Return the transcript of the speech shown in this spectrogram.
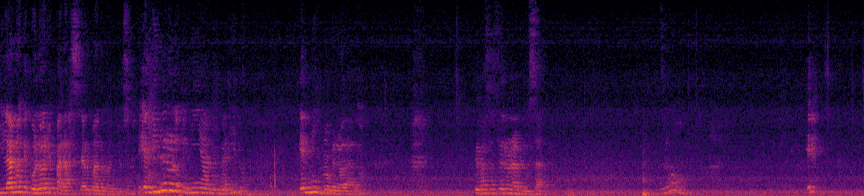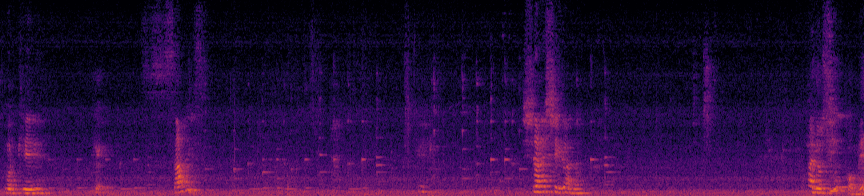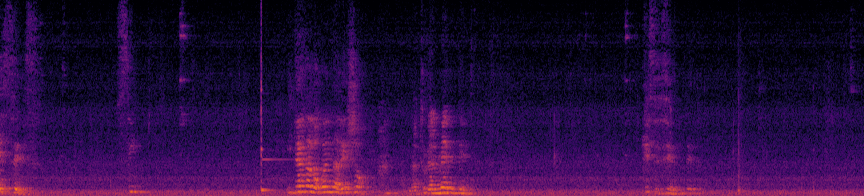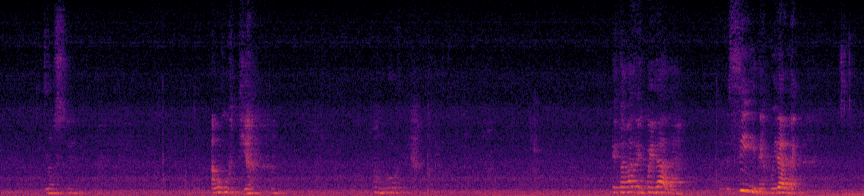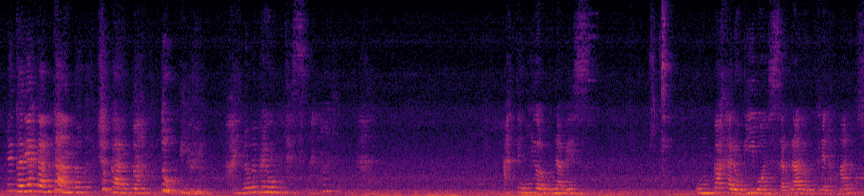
y lanas de colores para hacer madroños. El dinero lo tenía mi marido. Él mismo me lo ha dado. ¿Te vas a hacer una blusa? No. Es porque... ¿Sabes? Ya ha llegado. ¿A los cinco meses? Sí, ¿Y te has dado cuenta de ello? naturalmente. ¿Qué se siente? No sé. Angustia. Angustia. Estaba descuidada. Sí, descuidada. Estarías cantando. Yo canto. Tú pide. Ay, no me preguntes. ¿Has tenido alguna vez un pájaro vivo encerrado entre las manos?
